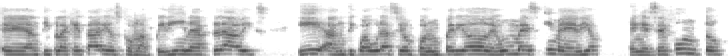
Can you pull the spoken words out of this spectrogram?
eh, antiplaquetarios como aspirina, Plavix y anticoagulación por un periodo de un mes y medio. En ese punto,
